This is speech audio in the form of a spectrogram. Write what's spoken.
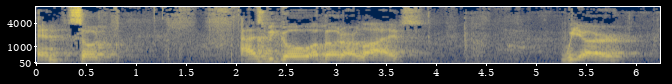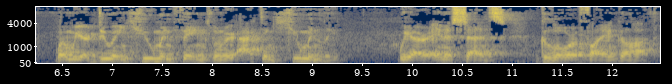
And so, as we go about our lives, we are, when we are doing human things, when we're acting humanly, we are, in a sense, glorifying God.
